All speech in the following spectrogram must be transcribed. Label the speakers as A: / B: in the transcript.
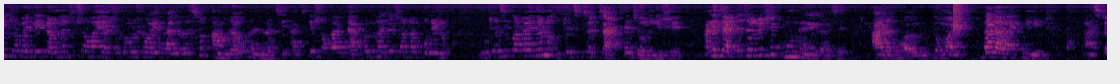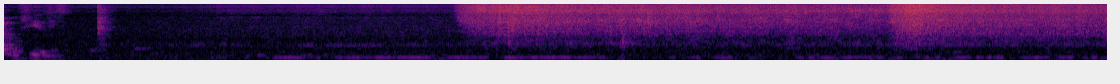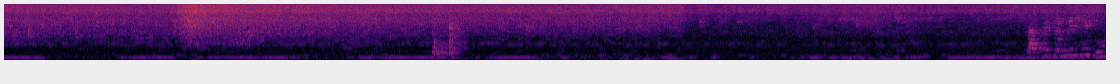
A: Morning সবাইকে, কেমন আছো সবাই? আশা করব সবাই ভালো আছো, আমরাও ভালো আছি। আজকে সকাল, এখন বাজে ছটা পনেরো। উঠেছি কটায় জানো? উঠেছি চারটে চল্লিশে। মানে চারটে চল্লিশে ঘুম ভেঙে গেছে। আর তোমার, দাঁড়াও এক মিনিট, মাছটা বসিয়ে দিই চারটে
